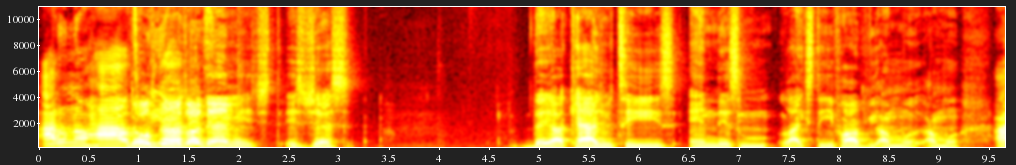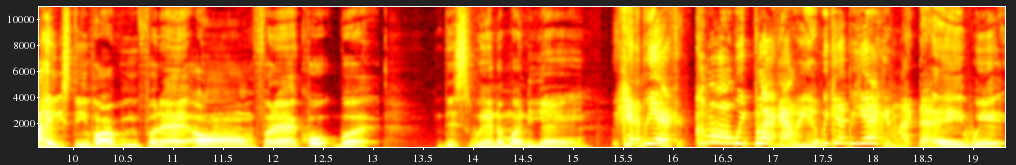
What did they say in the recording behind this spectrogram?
I don't know how. Those girls honest. are damaged. It's just they are casualties in this like Steve Harvey. I'm a, I'm a, I hate Steve Harvey for that um for that quote, but this we in the money game. We can't be acting. Come on, we black out here. We can't be acting like that. Hey, we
